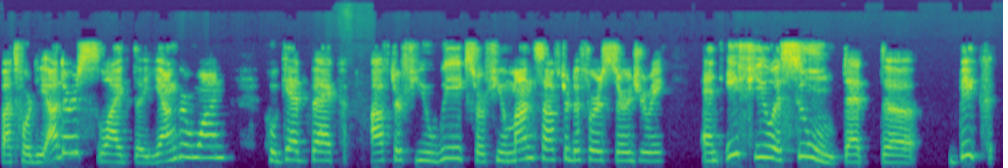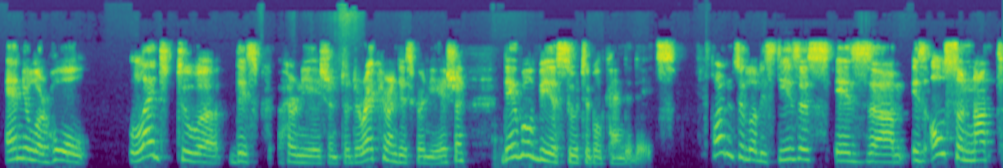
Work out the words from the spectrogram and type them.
but for the others like the younger one who get back after a few weeks or a few months after the first surgery and if you assume that the big annular hole led to a disc herniation to the recurrent disc herniation they will be a suitable candidates spondylolisthesis is um, is also not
